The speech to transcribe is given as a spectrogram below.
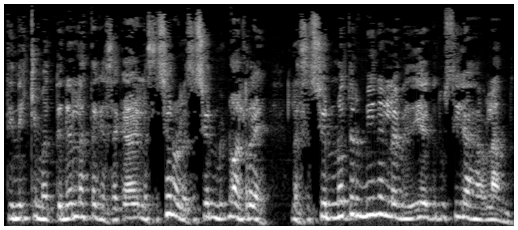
tienes que mantenerla hasta que se acabe la sesión, o la sesión, no al revés, la sesión no termina en la medida que tú sigas hablando.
